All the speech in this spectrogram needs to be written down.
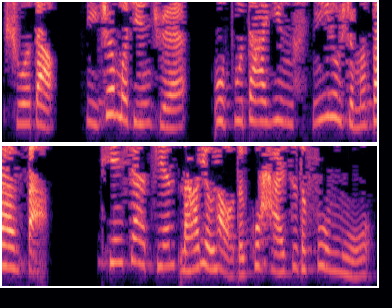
说道：“你这么坚决，我不答应，你有什么办法？天下间哪有好得过孩子的父母？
